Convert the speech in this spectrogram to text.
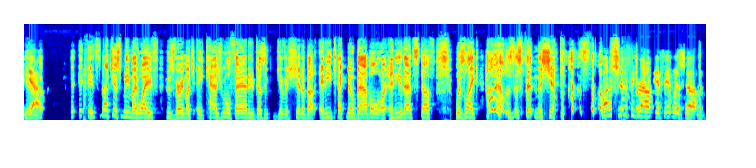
yeah. It- it- It's not just me. My wife, who's very much a casual fan who doesn't give a shit about any techno babble or any of that stuff, was like, "How the hell does this fit in the ship?" well i was trying to figure out if it was um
